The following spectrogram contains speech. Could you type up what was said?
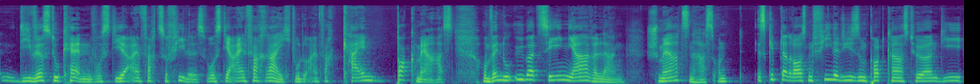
die wirst du kennen, wo es dir einfach zu viel ist, wo es dir einfach reicht, wo du einfach keinen Bock mehr hast. Und wenn du über zehn Jahre lang Schmerzen hast und es gibt da draußen viele, die diesen Podcast hören, die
